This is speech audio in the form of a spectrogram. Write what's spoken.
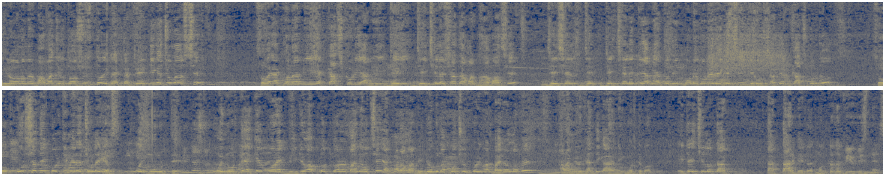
হিরো আলমের বাবা যেহেতু অসুস্থ, এটা একটা ট্রেন্ডিং এ চলে আসছে। তো এখন আমি এক কাজ করি আমি যেই যেই ছেলের সাথে আমার ভাব আছে যেই ছেলে যে- যেই ছেলেকে আমি এতদিন মনে মনে রেখেছি যে ওর সাথে আমি কাজ করব তো ওর সাথে পোল্ট্রি মেরে চলে গেছে ওই মুহূর্তে। ওই মুহূর্তে একের পর এক ভিডিও আপলোড করার মানে হচ্ছে এখন আমার ভিডিওগুলো প্রচুর পরিমাণ ভাইরাল হবে আর আমি ওইখান থেকে আর্নিং করতে পারব। এটাই ছিল তার তার টার্গেট আর ভিউ বিজনেস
